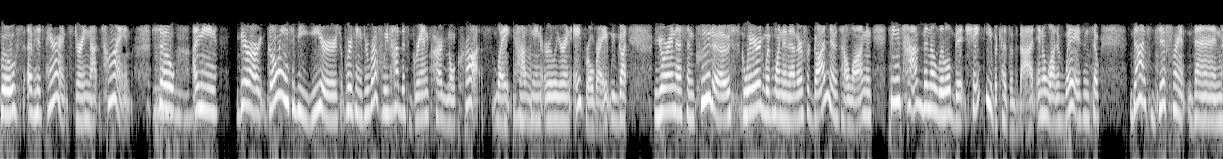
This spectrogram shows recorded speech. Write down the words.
both of his parents during that time. So mm-hmm. I mean there are going to be years where things are rough. We've had this grand cardinal cross like mm-hmm. happening earlier in April, right? We've got Uranus and Pluto squared with one another for God knows how long and things have been a little bit shaky because of that in a lot of ways. And so that's different than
